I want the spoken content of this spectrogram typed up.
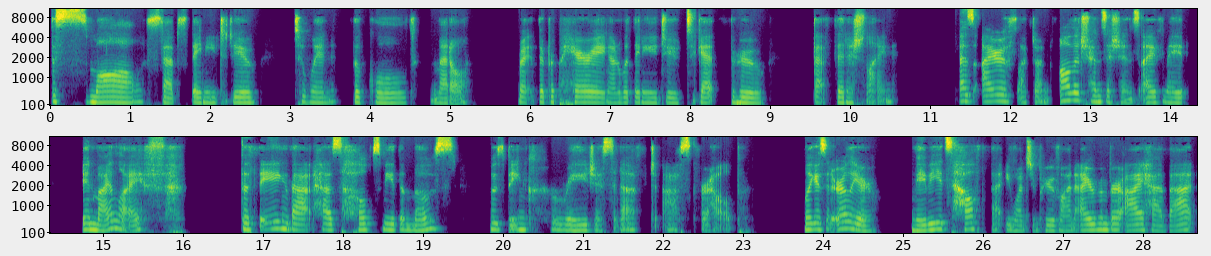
the small steps they need to do to win the gold medal right? They're preparing on what they need to do to get through that finish line. As I reflect on all the transitions I've made in my life, the thing that has helped me the most was being courageous enough to ask for help. Like I said earlier, maybe it's health that you want to improve on. I remember I had that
